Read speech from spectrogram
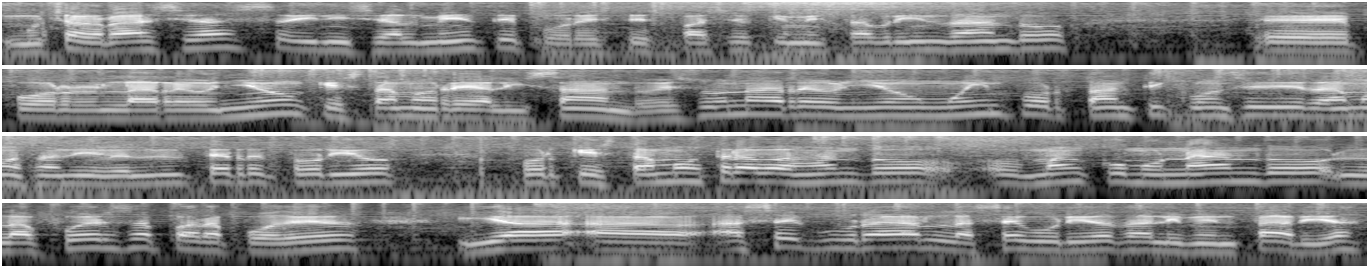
muchas gracias inicialmente por este espacio que me está brindando eh, por la reunión que estamos realizando. Es una reunión muy importante y consideramos a nivel del territorio porque estamos trabajando mancomunando la fuerza para poder ya asegurar la seguridad alimentaria.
